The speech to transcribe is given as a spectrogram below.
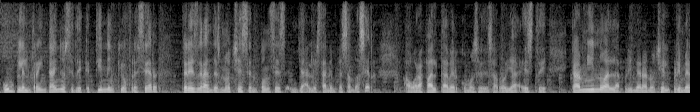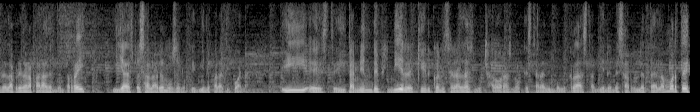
cumplen 30 años y de que tienen que ofrecer tres grandes noches, entonces ya lo están empezando a hacer. Ahora falta ver cómo se desarrolla este camino a la primera noche, el primer, la primera parada en Monterrey, y ya después hablaremos de lo que viene para Tijuana. Y, este, y también definir quiénes serán las luchadoras, ¿no? Que estarán involucradas también en esa ruleta de la muerte.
